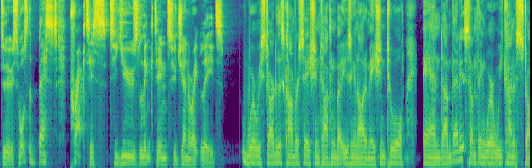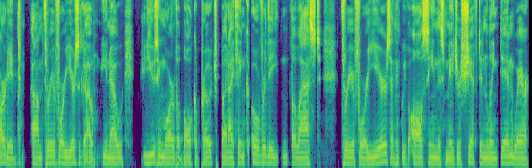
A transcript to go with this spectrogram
do? So, what's the best practice to use LinkedIn to generate leads? Where we started this conversation talking about using an automation tool. And um, that is something where we kind of started um, three or four years ago, you know, using more of a bulk approach. But I think over the the last three or four years, I think we've all seen this major shift in LinkedIn, where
